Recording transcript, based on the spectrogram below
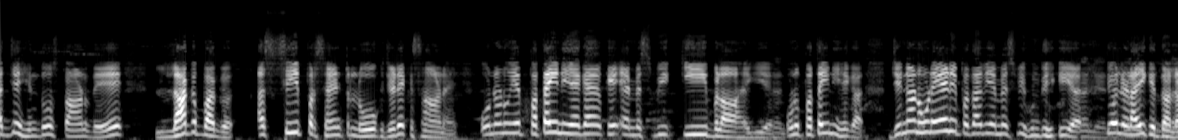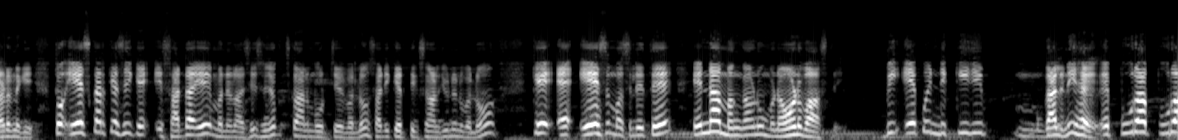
ਅੱਜ ਹਿੰਦੁਸਤਾਨ ਦੇ ਲਗਭਗ 80% ਲੋਕ ਜਿਹੜੇ ਕਿਸਾਨ ਹੈ ਉਹਨਾਂ ਨੂੰ ਇਹ ਪਤਾ ਹੀ ਨਹੀਂ ਹੈਗਾ ਕਿ ਐਮਐਸਪੀ ਕੀ ਬਲਾ ਹੈਗੀ ਹੈ ਉਹਨੂੰ ਪਤਾ ਹੀ ਨਹੀਂ ਹੈਗਾ। ਜਿਨ੍ਹਾਂ ਨੂੰ ਹੁਣ ਇਹ ਨਹੀਂ ਪਤਾ ਵੀ ਐਮਐਸਪੀ ਹੁੰਦੀ ਕੀ ਹੈ ਤੇ ਉਹ ਲੜਾਈ ਕਿੱਦਾਂ ਲੜਨਗੇ। ਤਾਂ ਇਸ ਕਰਕੇ ਅਸੀਂ ਕਿ ਇਹ ਸਾਡਾ ਇਹ ਮੰਨਣਾ ਸੀ ਸੰਯੁਕਤ ਕਿਸਾਨ ਮੋਰਚੇ ਵੱਲੋਂ ਸਾਡੀ ਕਿਰਤੀ ਕਿਸਾਨ ਯੂਨੀਅਨ ਵੱਲੋਂ ਕਿ ਇਸ ਮਸਲੇ ਤੇ ਇਹਨਾਂ ਮੰਗਾਂ ਨੂੰ ਮਨਾਉਣ ਵਾਸਤੇ ਵੀ ਇਹ ਕੋਈ ਨਿੱਕੀ ਜੀ ਗੱਲ ਨਹੀਂ ਹੈ। ਇਹ ਪੂਰਾ ਪੂਰਾ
